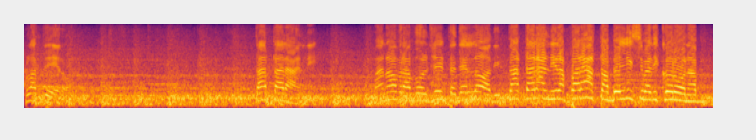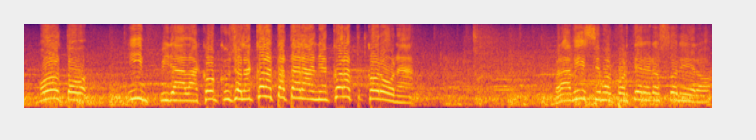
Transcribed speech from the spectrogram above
Platero. Tattarani manovra avvolgente dell'Odi. Tattarani la parata bellissima di Corona. Molto infida la conclusione. Ancora Tattarani ancora Corona. Bravissimo il portiere rossonero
